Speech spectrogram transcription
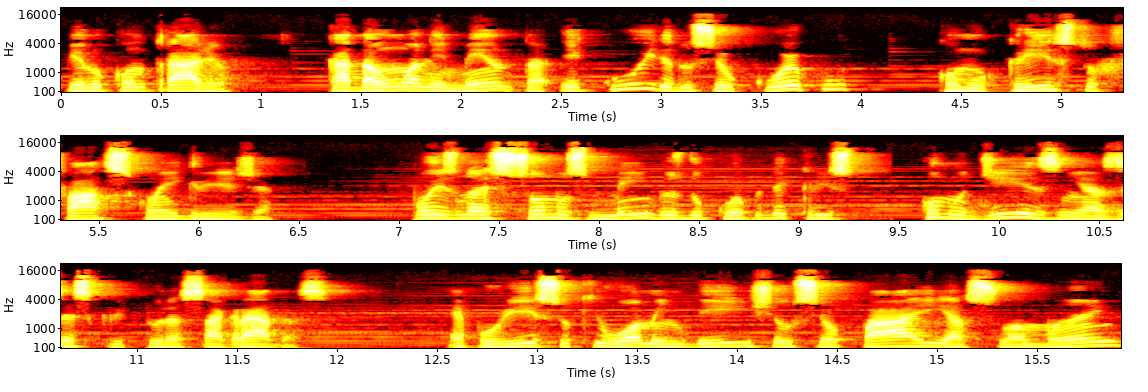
Pelo contrário, cada um alimenta e cuida do seu corpo como Cristo faz com a igreja, pois nós somos membros do corpo de Cristo, como dizem as Escrituras Sagradas. É por isso que o homem deixa o seu pai e a sua mãe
